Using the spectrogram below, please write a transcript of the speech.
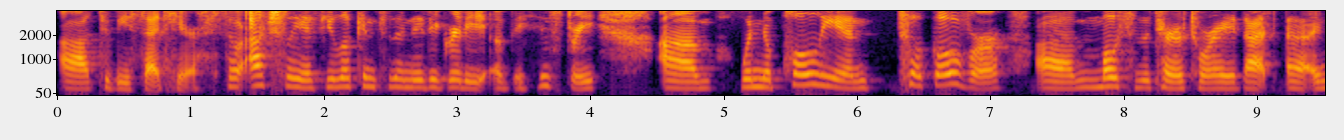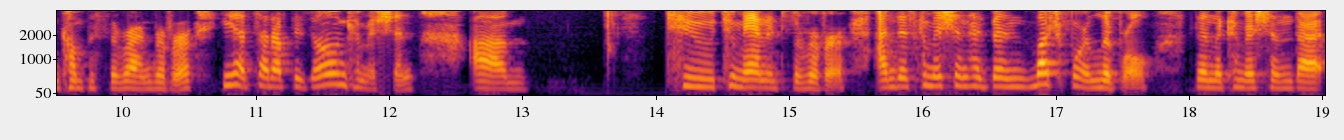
uh, to be said here. So, actually, if you look into the nitty gritty of the history, um, when Napoleon took over um, most of the territory that uh, encompassed the Rhine River, he had set up his own commission. Um, to to manage the river. And this commission had been much more liberal than the commission that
